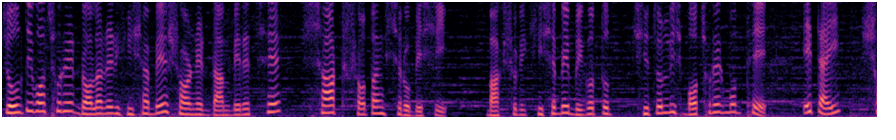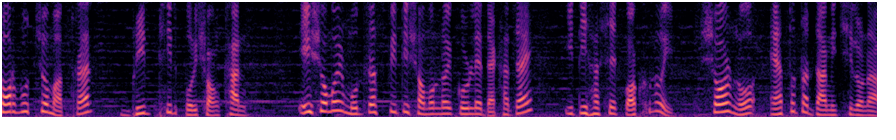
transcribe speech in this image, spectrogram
চলতি বছরে ডলারের হিসাবে স্বর্ণের দাম বেড়েছে ষাট শতাংশেরও বেশি। বাৎসরিক হিসেবে বিগত ছেচল্লিশ বছরের মধ্যে এটাই সর্বোচ্চ মাত্রার বৃদ্ধির পরিসংখ্যান। এই সময়ের মুদ্রাস্ফীতি সমন্বয় করলে দেখা যায়, ইতিহাসে কখনোই স্বর্ণ এতটা দামি ছিল না।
